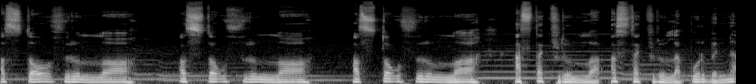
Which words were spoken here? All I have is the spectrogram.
আস্তফিরুল্লাহ আস্তফিরুল্লাহ আস্তফিরুল্লাহ আস্তাক ফিরুল্লাহ আস্তাক ফিরুল্লাহ পড়বেন না,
